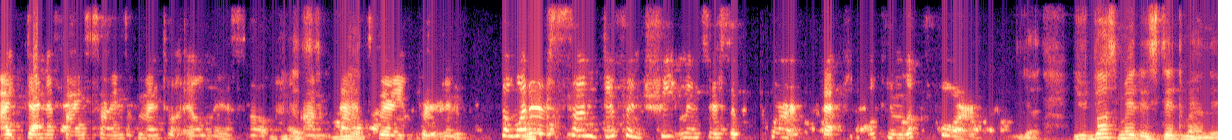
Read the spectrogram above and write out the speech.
identify signs of mental illness. So yes, um, that's very important. So what are some different treatments or support that people can look for? Yes, you just made a statement a,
